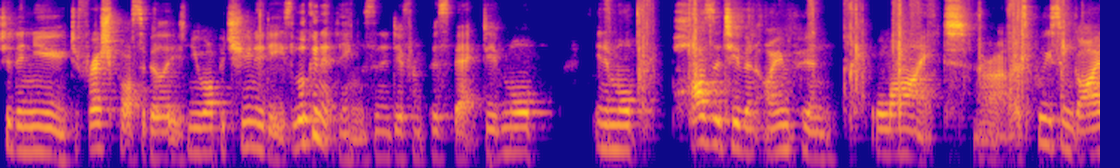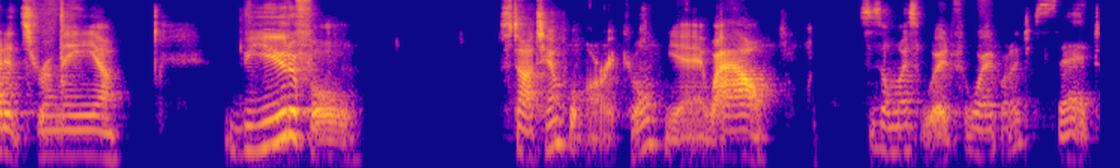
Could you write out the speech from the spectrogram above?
to the new, to fresh possibilities, new opportunities, looking at things in a different perspective, more in a more positive and open light. All right, let's pull you some guidance from the uh, beautiful Star Temple Oracle. Yeah, wow. This is almost word for word what I just said.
